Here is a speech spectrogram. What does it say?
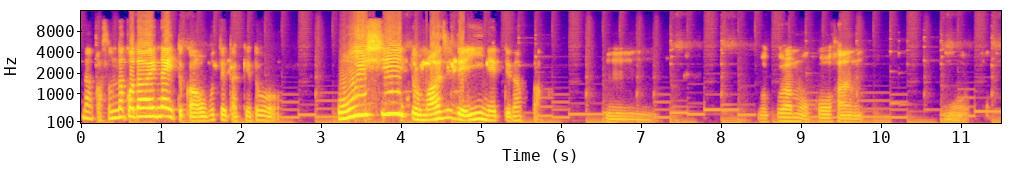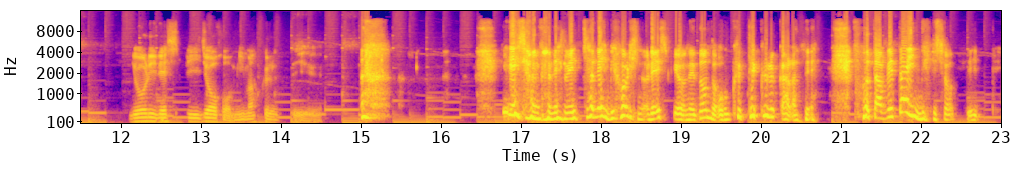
なんかそんなこだわりないとか思ってたけど、美味しいとマジでいいねってなった。うん。僕はもう後半、もう、料理レシピ情報を見まくるっていう。ひでちゃんがね、めっちゃね、料理のレシピをね、どんどん送ってくるからね、もう食べたいんでしょって言って。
